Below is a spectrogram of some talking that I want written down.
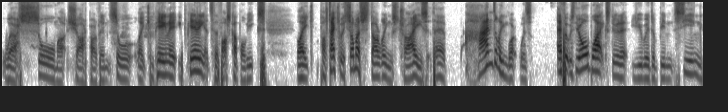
were so much sharper than so like comparing it comparing it to the first couple of weeks, like particularly some of Stirling's tries, the handling work was if it was the All Blacks doing it, you would have been seeing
